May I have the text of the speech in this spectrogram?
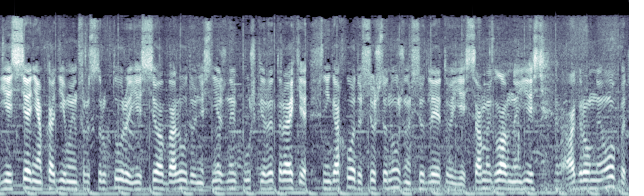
есть вся необходимая инфраструктура, есть все оборудование, снежные пушки, ретраки, снегоходы, все, что нужно, все для этого есть. Самое главное, есть огромный опыт,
